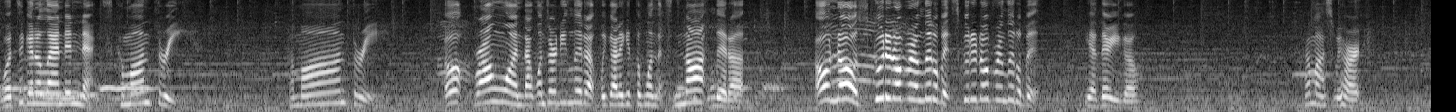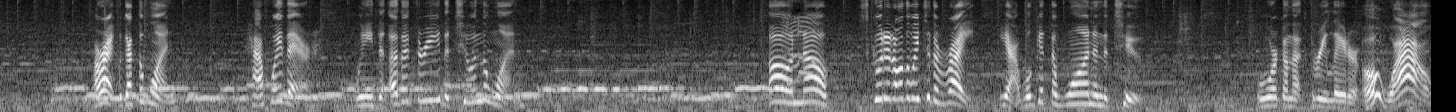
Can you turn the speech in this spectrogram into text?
What's it gonna land in next? Come on, three. Come on, three. Oh, wrong one. That one's already lit up. We gotta get the one that's not lit up. Oh no, scoot it over a little bit. Scoot it over a little bit. Yeah, there you go. Come on, sweetheart. All right, we got the one. Halfway there. We need the other three, the two and the one. Oh no. Scoot it all the way to the right. Yeah, we'll get the one and the two. We'll work on that three later. Oh, wow.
